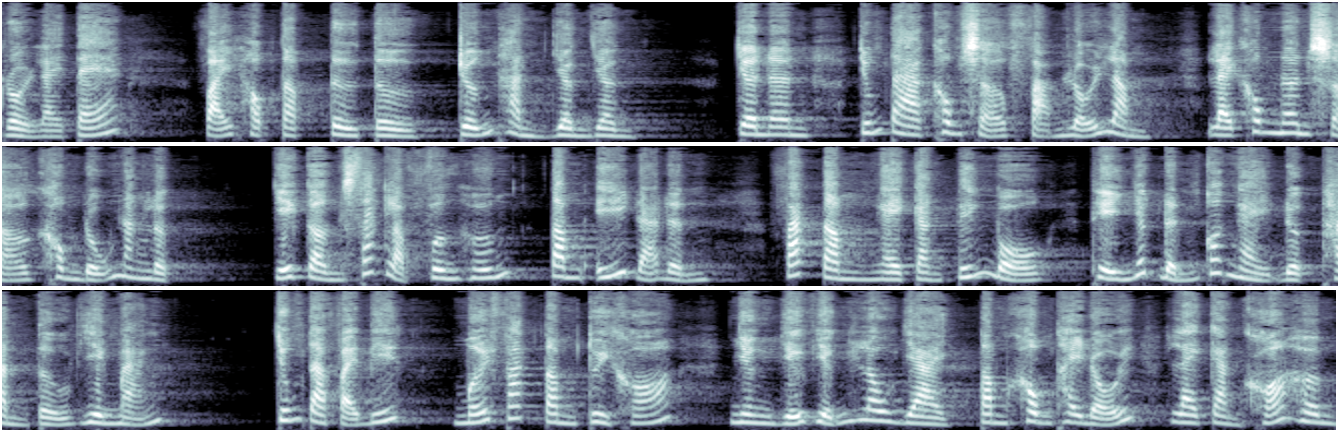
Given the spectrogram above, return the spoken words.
rồi lại té, phải học tập từ từ, trưởng thành dần dần. Cho nên chúng ta không sợ phạm lỗi lầm, lại không nên sợ không đủ năng lực. Chỉ cần xác lập phương hướng, tâm ý đã định, phát tâm ngày càng tiến bộ thì nhất định có ngày được thành tựu viên mãn. Chúng ta phải biết, mới phát tâm tuy khó, nhưng giữ vững lâu dài tâm không thay đổi lại càng khó hơn.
